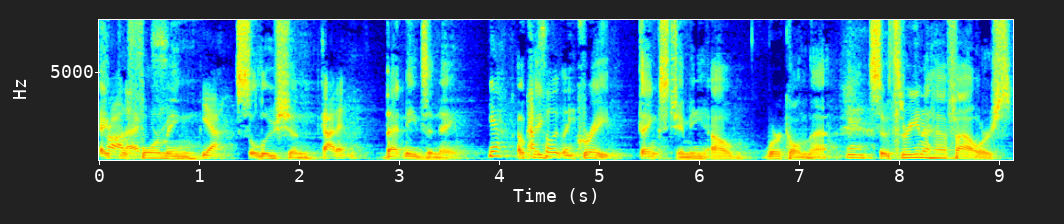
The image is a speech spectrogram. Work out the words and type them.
a product, performing yeah, solution, got it. that needs a name. Yeah, Okay, absolutely. great. Thanks, Jimmy. I'll work on that. Yeah. So three and a half hours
